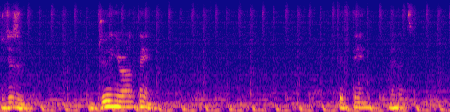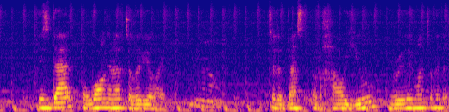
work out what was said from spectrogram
to just doing your own thing? 15 minutes? Is that long enough to live your life No. to the best of how you really want to live it?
